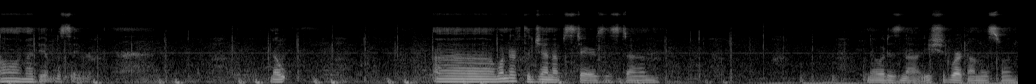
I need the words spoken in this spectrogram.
Oh, I might be able to save it. Nope. Uh, I wonder if the gen upstairs is done. No, it is not. You should work on this one.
